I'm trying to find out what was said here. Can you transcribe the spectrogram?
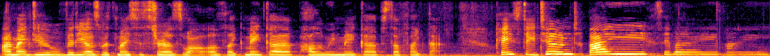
I might do videos with my sister as well of like makeup, Halloween makeup, stuff like that. Okay, stay tuned. Bye. Say bye. Bye.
